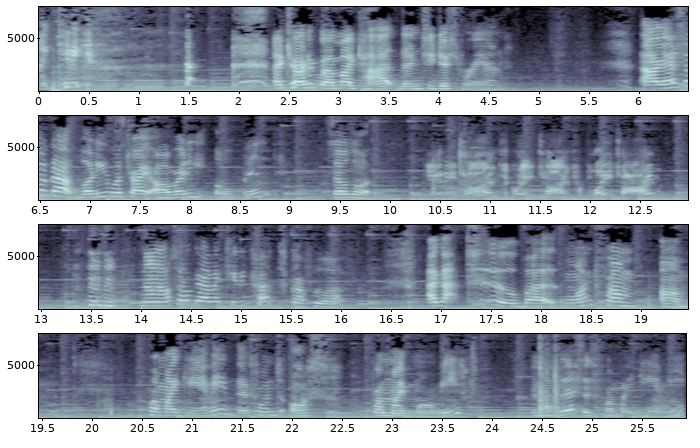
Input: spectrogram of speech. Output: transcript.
My kitty. I tried to grab my cat, then she just ran. I also got Woody, which I already opened. So look. Anytime's a great time for playtime. I also got a kitty cat Scruffalo. I got two, but one from um from my gammy. This one's also from my mommy, and this is from my gammy.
